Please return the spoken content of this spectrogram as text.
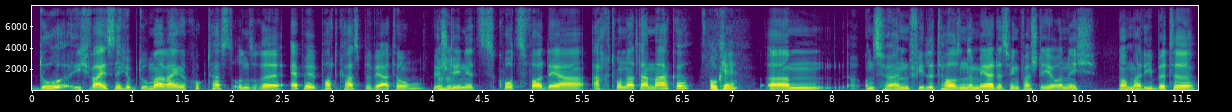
Du, ich weiß nicht, ob du mal reingeguckt hast, unsere Apple Podcast Bewertung. Wir stehen jetzt kurz vor der 800er Marke. Okay. Ähm, uns hören viele Tausende mehr, deswegen verstehe ich auch nicht. Nochmal die Bitte,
